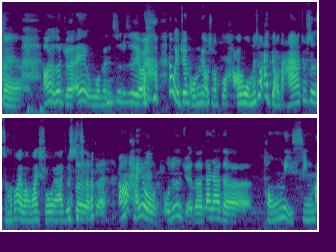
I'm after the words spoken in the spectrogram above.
对。然后有时候觉得，哎，我们是不是有？但我也觉得我们没有什么不好。我们就爱表达啊，就是什么都爱往外说呀，就是这样。对。然后还有，我就是觉得大家的同理心吧，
